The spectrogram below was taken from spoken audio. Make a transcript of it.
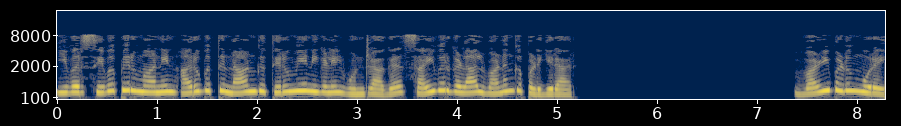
இவர் சிவபெருமானின் அறுபத்து நான்கு திருமேனிகளில் ஒன்றாக சைவர்களால் வணங்கப்படுகிறார். வழிபடும் முறை.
